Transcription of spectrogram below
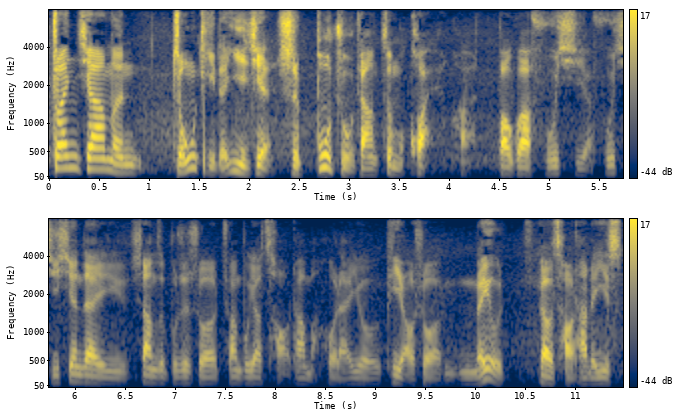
专家们总体的意见是不主张这么快啊，包括福奇啊，福奇现在上次不是说川普要炒他嘛，后来又辟谣说没有要炒他的意思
